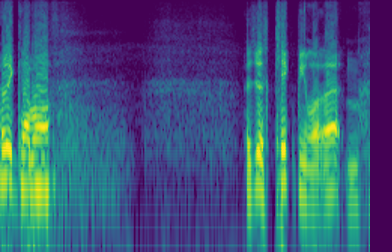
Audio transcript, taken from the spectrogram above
didn't come off. It just kicked me like that and.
